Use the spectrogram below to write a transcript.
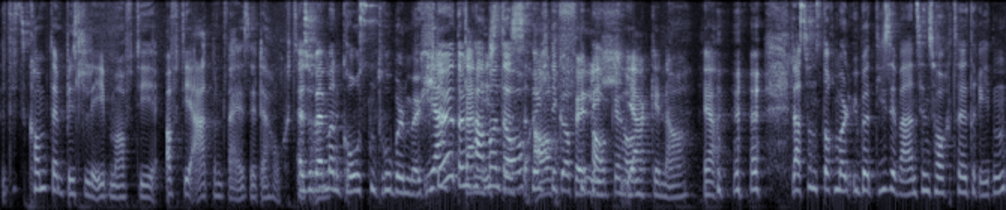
das kommt ein bisschen eben auf die, auf die Art und Weise der Hochzeit. Also wenn man großen Trubel möchte, ja, dann, dann, kann man da auch richtig auch auf die Pauke hauen. Ja, genau. Ja. Lass uns doch mal über diese Wahnsinnshochzeit reden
